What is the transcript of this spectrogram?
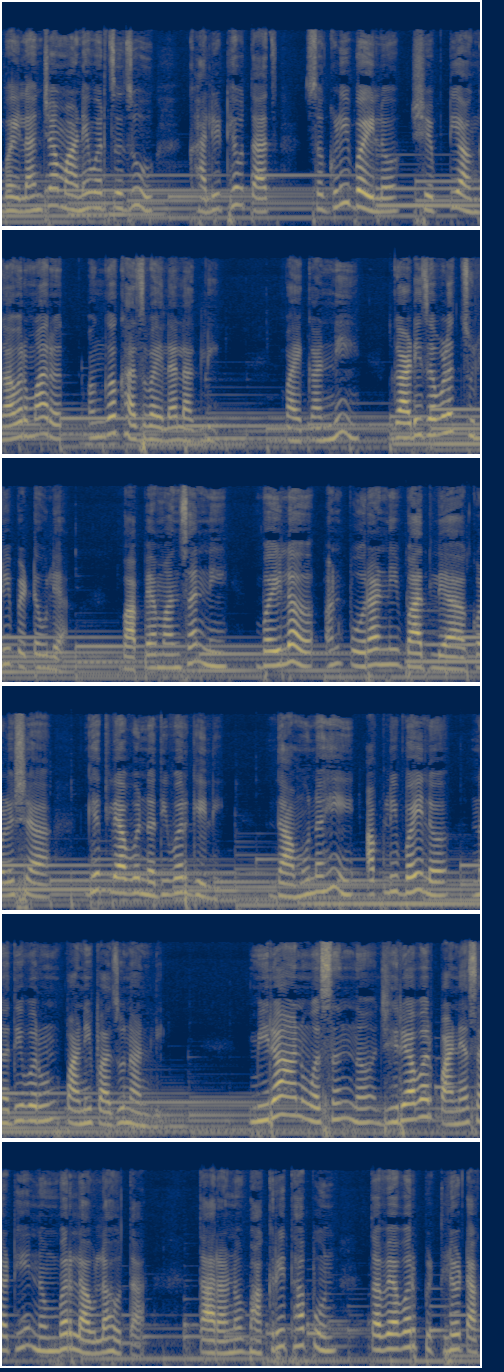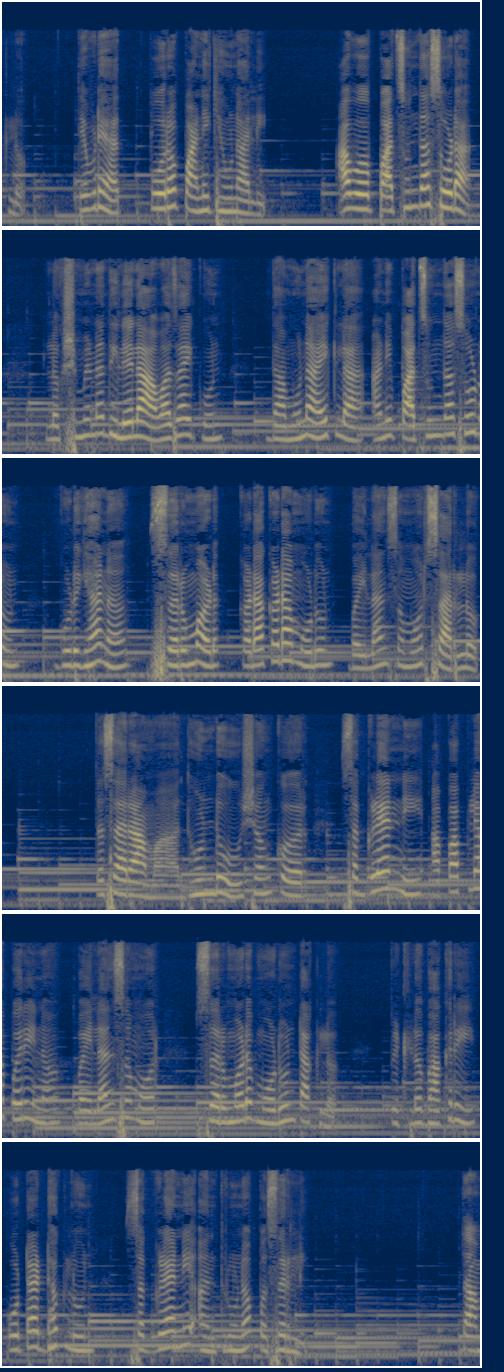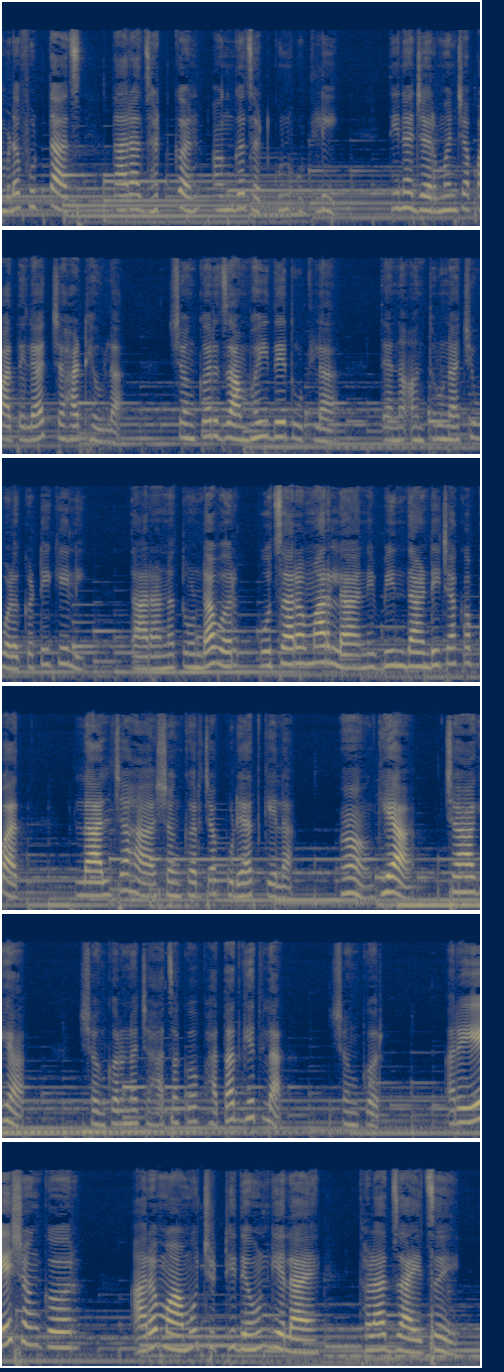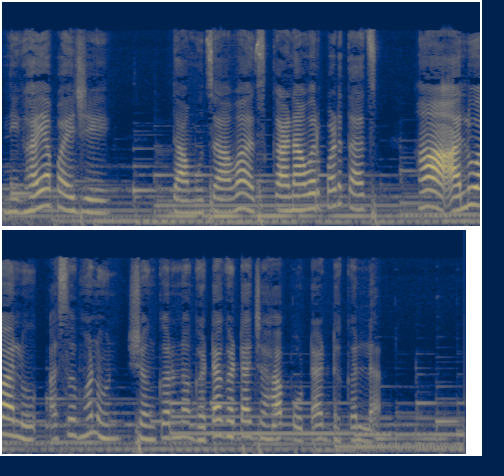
बैलांच्या मानेवरचं जू खाली ठेवताच सगळी बैल शेपटी अंगावर मारत अंग खाजवायला लागली. बायकांनी गाडीजवळच चुली पेटवल्या. बाप्या माणसांनी बैल आणि पोरांनी बादल्या कळशा घेतल्या व नदीवर गेली. दामूनही आपली बैल नदीवरून पाणी पाजून आणली. मीरा आणि वसंतनं झिऱ्यावर पाण्यासाठी नंबर लावला होता. तारानं भाकरी थापून तव्यावर पिठलं टाकलं. तेवढ्यात पोरं पाणी घेऊन आली. आव पाचुंदा सोडा. लक्ष्मीनं दिलेला आवाज ऐकून दामून ऐकला आणि पाचुंदा सोडून गुडघ्यानं सरमड कडाकडा मोडून बैलांसमोर सारलं. तसा रामा धोंडू शंकर सगळ्यांनी आपापल्या परीनं बैलांसमोर सरमड मोडून टाकलं. पिठलं भाकरी पोटात ढकलून सगळ्यांनी अंथरुणं पसरली. तांबडं फुटताच तारा झटकन अंग झटकून उठली. तिनं जर्मनच्या पातेल्यात चहा ठेवला. शंकर जांभई देत उठला. त्यानं अंथरुणाची वळकटी केली. तारानं तोंडावर पोचारा मारला आणि बिनदांडीच्या कपात लाल चहा शंकरच्या पुढ्यात केला. हं घ्या चहा घ्या. शंकरनं चहाचा कप हातात घेतला. शंकर. अरे ए शंकर. अरे मामू चिठ्ठी देऊन गेलाय. थळात जायचंय. निघाया पाहिजे. दामूचा आवाज कानावर पडताच हा आलू आलू असं म्हणून शंकरनं घटाघटा चहा पोटात ढकलला.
